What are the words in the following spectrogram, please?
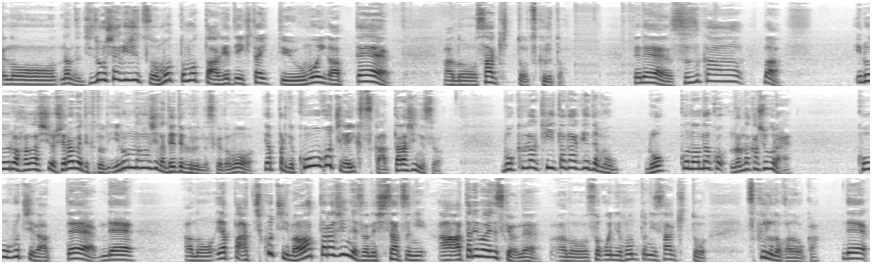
あの、なんだ、自動車技術をもっともっと上げていきたいっていう思いがあって、あの、サーキットを作ると。でね、鈴鹿、まあ、いろいろ話を調べていくといろんな話が出てくるんですけども、やっぱりね、候補地がいくつかあったらしいんですよ。僕が聞いただけでも6個7個、7箇所ぐらい？候補地があって、で、あの、やっぱあちこち回ったらしいんですよね、視察に。あ、当たり前ですけどね。あの、そこに本当にサーキットを作るのかどうか。で、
